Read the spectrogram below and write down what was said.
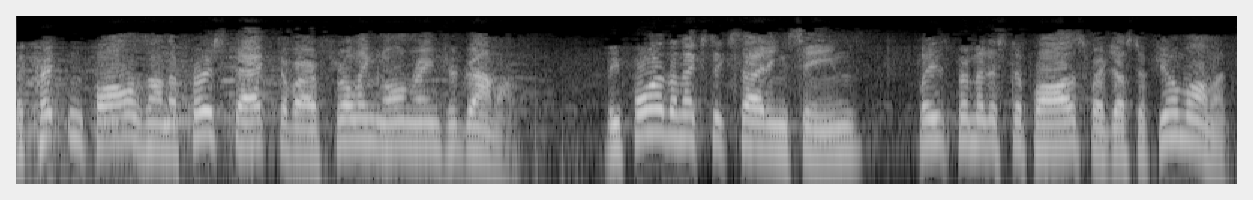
The curtain falls on the first act of our thrilling Lone Ranger drama. Before the next exciting scenes, please permit us to pause for just a few moments.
